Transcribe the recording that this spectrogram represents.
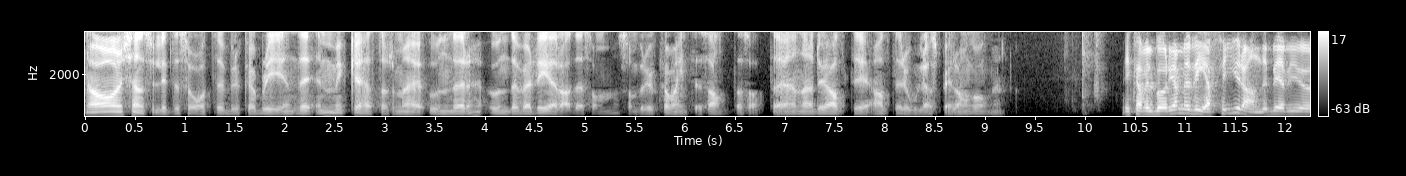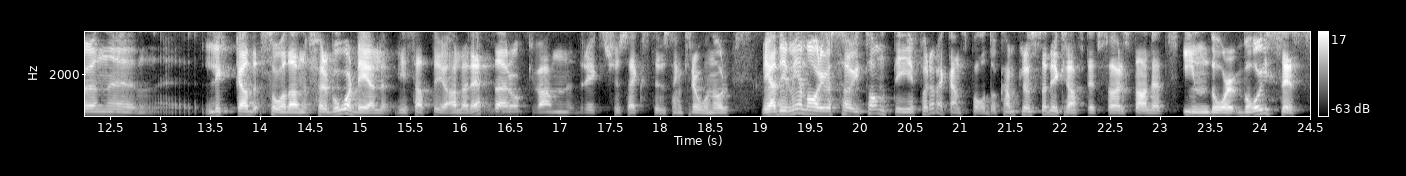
Ja, det känns ju lite så att det brukar bli, det är mycket hästar som är under, undervärderade som, som brukar vara intressanta så att eh, nej, det är alltid, alltid roliga spelomgångar. Vi kan väl börja med V4. Det blev ju en eh, lyckad sådan för vår del. Vi satte ju alla rätt där och vann drygt 26 000 kronor. Vi hade ju med Marius Höjtomt i förra veckans podd och han plussade ju kraftigt för stallets Indoor Voices.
